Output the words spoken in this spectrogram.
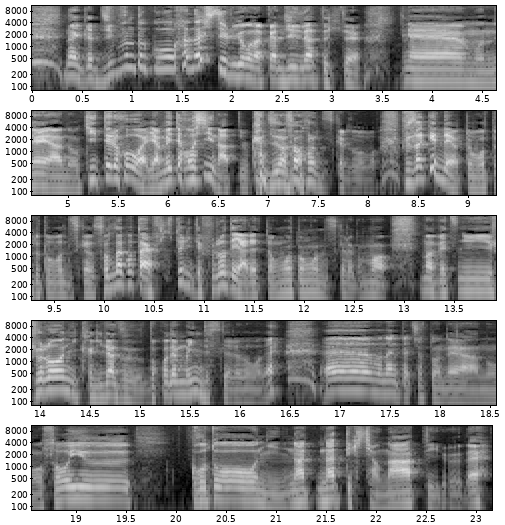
なんか自分とこう話してるような感じになってきて、えー、もうね、あの、聞いてる方はやめてほしいなっていう感じだと思うんですけれども、ふざけんなよって思ってると思うんですけど、そんなことは一人で風呂でやれって思うと思うんですけれども、まあ別に風呂に限らずどこでもいいんですけれどもね、えー、もうなんかちょっとね、あの、そういう、ことにな、なってきちゃうなっていうね。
